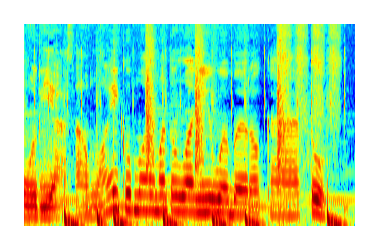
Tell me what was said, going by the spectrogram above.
mulia assalamualaikum warahmatullahi wabarakatuh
